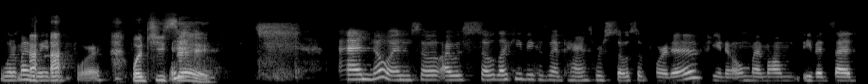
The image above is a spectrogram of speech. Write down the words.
What am I waiting for?" What'd she say? and no, and so I was so lucky because my parents were so supportive. You know, my mom even said,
